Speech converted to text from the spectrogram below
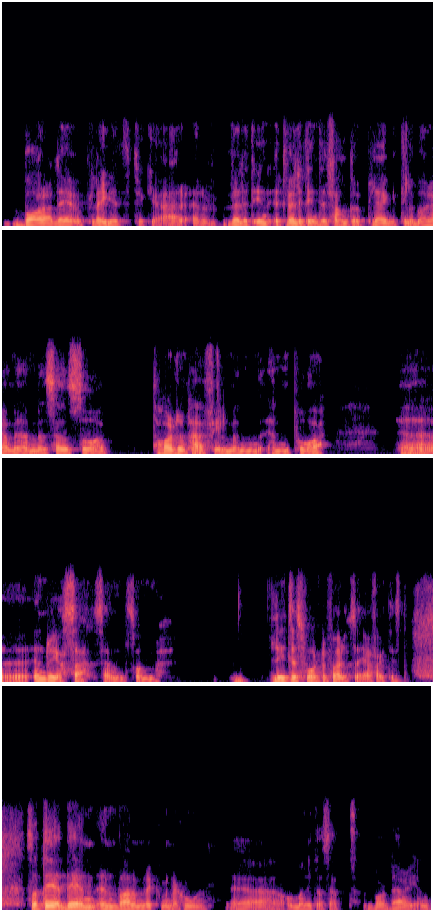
bara det upplägget tycker jag är, är väldigt in, ett väldigt intressant upplägg till att börja med. Men sen så tar den här filmen en på eh, en resa sen som lite svårt att förutsäga faktiskt. Så det, det, är en, en varm rekommendation eh, om man inte har sett Barbarian.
